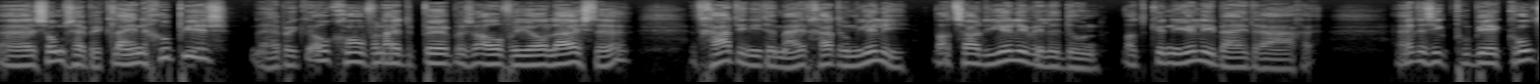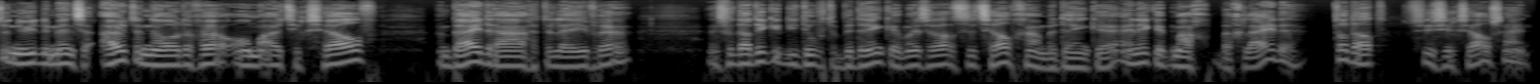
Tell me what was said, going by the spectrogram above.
Uh, soms heb ik kleine groepjes. Daar heb ik ook gewoon vanuit de purpose over. Joh, luister. Het gaat hier niet om mij, het gaat om jullie. Wat zouden jullie willen doen? Wat kunnen jullie bijdragen? Dus ik probeer continu de mensen uit te nodigen om uit zichzelf een bijdrage te leveren. Zodat ik het niet hoef te bedenken, maar zodat ze het zelf gaan bedenken. En ik het mag begeleiden totdat ze zichzelf zijn.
